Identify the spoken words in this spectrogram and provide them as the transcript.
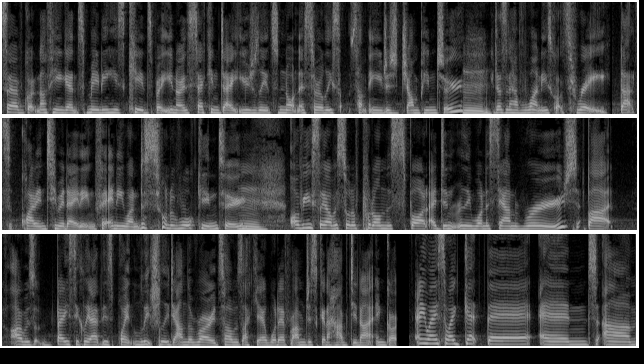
So I've got nothing against meeting his kids, but you know, the second date, usually it's not necessarily something you just jump into. Mm. He doesn't have one, he's got three. That's quite intimidating for anyone to sort of walk into. Mm. Obviously, I was sort of put on the spot. I didn't really want to sound rude, but I was basically at this point literally down the road. So I was like, yeah, whatever. I'm just going to have dinner and go. Anyway, so I get there and um,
